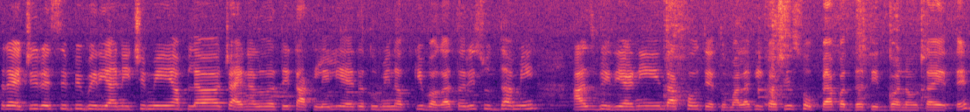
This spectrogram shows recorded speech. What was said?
तर याची रेसिपी बिर्याणीची मी आपल्या चॅनलवरती टाकलेली आहे. तर तुम्ही नक्की बघा. तरीसुद्धा मी आज बिर्याणी दाखवते तुम्हाला की कशी सोप्या पद्धतीत बनवता येते.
